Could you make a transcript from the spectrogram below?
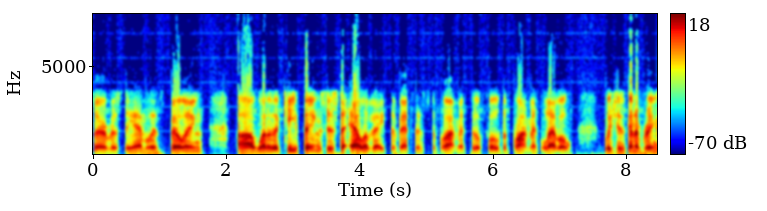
service, the ambulance billing. Uh, one of the key things is to elevate the Veterans Department to a full department level, which is going to bring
